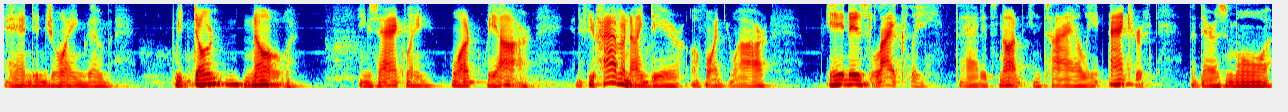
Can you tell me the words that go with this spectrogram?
and enjoying them. We don't know exactly what we are. And if you have an idea of what you are, it is likely that it's not entirely accurate, that there is more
